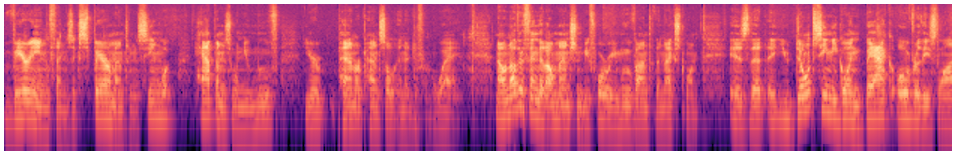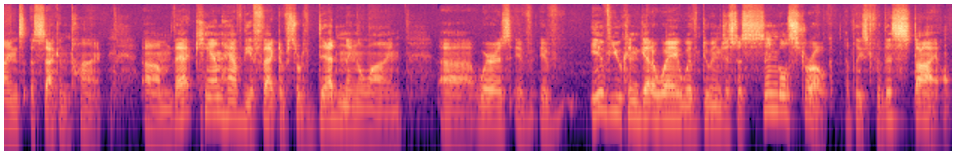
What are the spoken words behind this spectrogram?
varying things, experimenting, seeing what happens when you move your pen or pencil in a different way. Now another thing that I'll mention before we move on to the next one is that uh, you don't see me going back over these lines a second time. Um, that can have the effect of sort of deadening a line, uh, whereas if, if, if you can get away with doing just a single stroke, at least for this style,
